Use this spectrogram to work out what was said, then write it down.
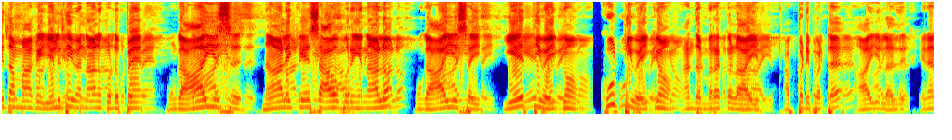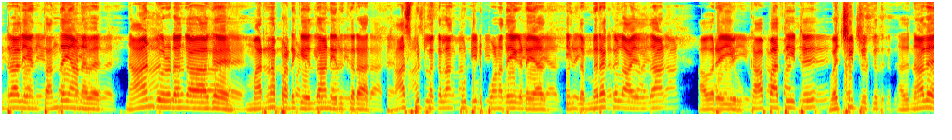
கச்சிதமாக எழுதி வேணாலும் கொடுப்பேன். உங்க ஆயுசு நாளைக்கே சாவு போறீங்கனாலும் உங்க ஆயுசை ஏத்தி வைக்கும் கூட்டி வைக்கும். அந்த மிரக்கல் ஆயுள். அப்படிப்பட்ட ஆயுள் அது. ஏனென்றால் என் தந்தையானவர் நான்கு வருடங்களாக மரணப்படுக்கையில் தான் இருக்கிறார். ஹாஸ்பிட்டலுக்கெல்லாம் கூட்டிட்டு போனதே கிடையாது. இந்த மிரக்கல் ஆயுள் தான் அவரை காப்பாத்திட்டு வச்சிட்டு இருக்குது அதனால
